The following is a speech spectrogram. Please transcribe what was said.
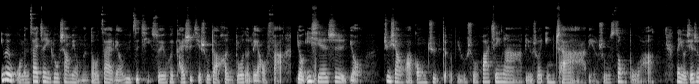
因为我们在这一路上面，我们都在疗愈自己，所以会开始接触到很多的疗法。有一些是有具象化工具的，比如说花精啊，比如说音叉啊，比如说颂钵啊。那有些是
